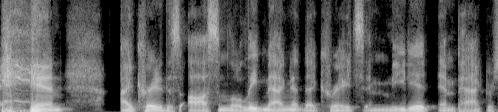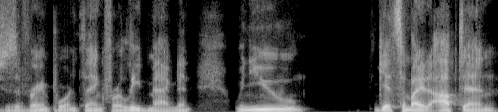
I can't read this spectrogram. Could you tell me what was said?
And I created this awesome little lead magnet that creates immediate impact, which is a very important thing for a lead magnet. When you get somebody to opt in,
